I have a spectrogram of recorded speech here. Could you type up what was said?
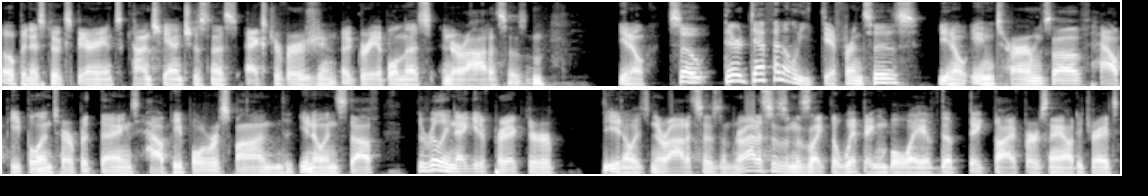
openness to experience, conscientiousness, extroversion, agreeableness, and neuroticism. You know, so there are definitely differences, you know, in terms of how people interpret things, how people respond, you know, and stuff. The really negative predictor, you know, is neuroticism. Neuroticism is like the whipping boy of the big five personality traits,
